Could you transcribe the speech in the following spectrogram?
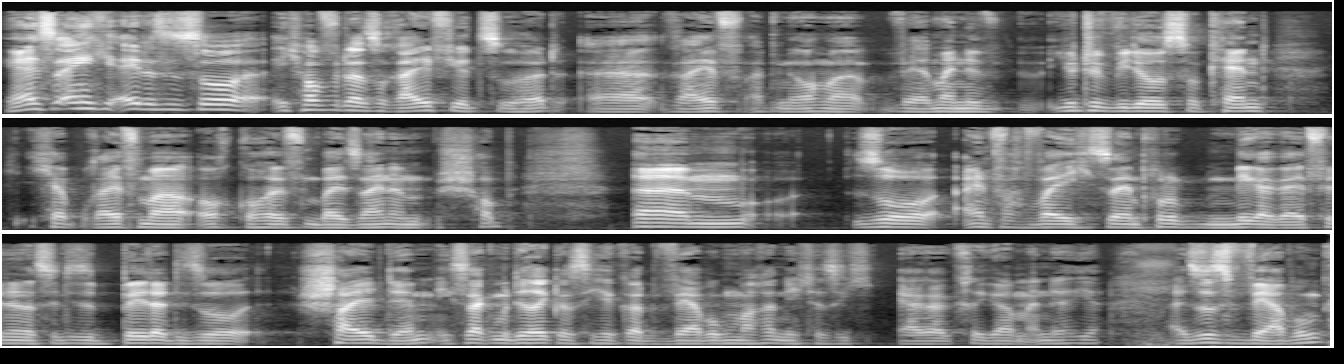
ja, ist eigentlich, ey, das ist so, ich hoffe, dass Ralf hier zuhört. Äh, Ralf hat mir auch mal, wer meine YouTube-Videos so kennt, ich habe Ralf mal auch geholfen bei seinem Shop. Ähm, so einfach, weil ich sein Produkt mega geil finde. Das sind diese Bilder, die so Schall dämmen. Ich sag mir direkt, dass ich hier gerade Werbung mache, nicht, dass ich Ärger kriege am Ende hier. Also es ist Werbung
